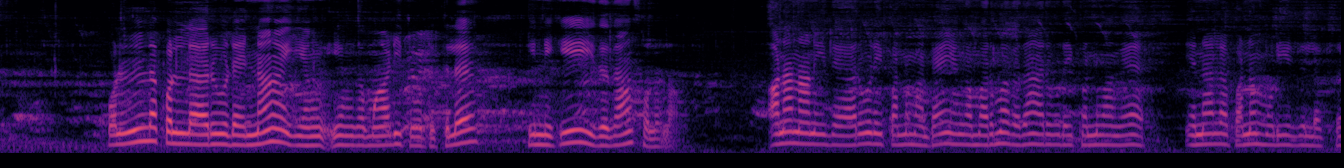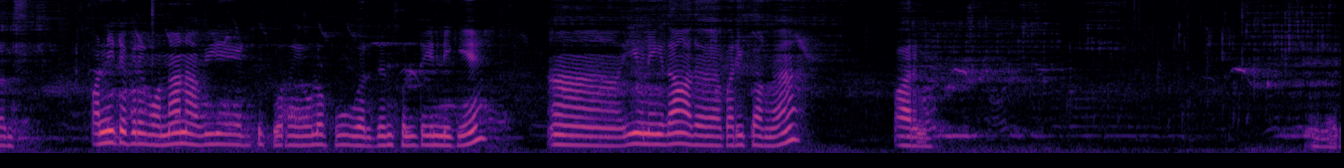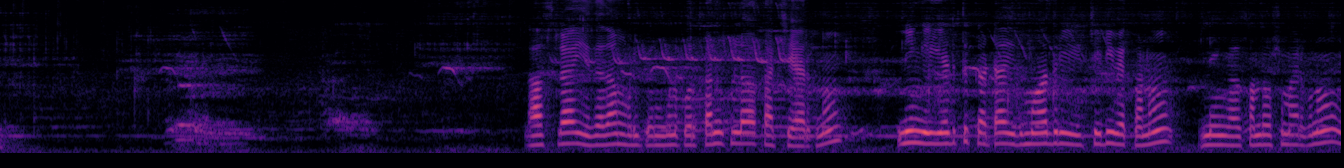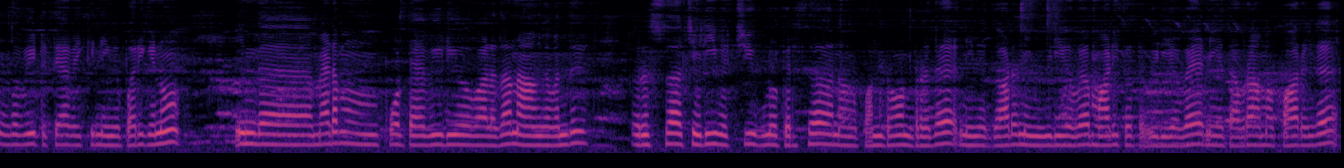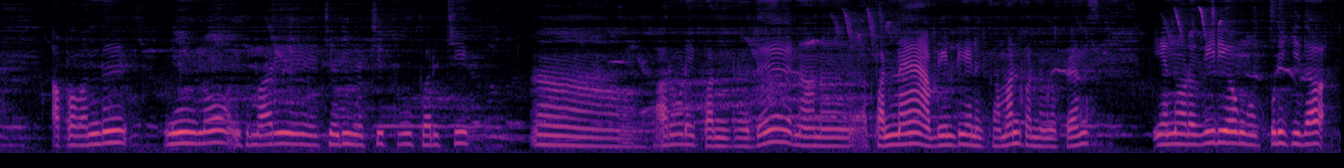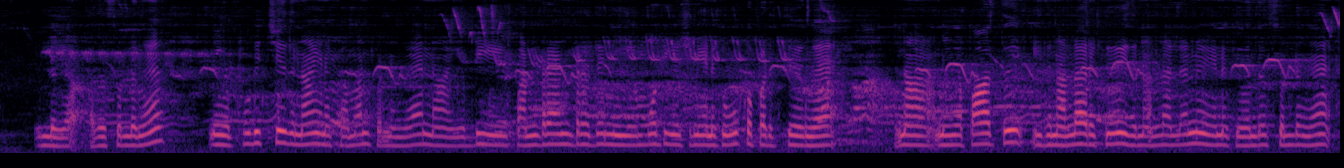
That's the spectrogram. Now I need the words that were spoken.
கொல்ல கொல்ல அறுவடைன்னா எங் எங்கள் மாடி தோட்டத்தில் இன்றைக்கி இதை தான் சொல்லலாம். ஆனால் நான் இதை அறுவடை பண்ண மாட்டேன். எங்கள் மருமக தான் அறுவடை பண்ணுவாங்க. என்னால் பண்ண முடியறதில்ல ஃப்ரெண்ட்ஸ் பண்ணிட்ட பிறகு ஒன்றா நான் வீடியோ எடுத்து போடுறேன். எவ்வளோ பூ வருதுன்னு சொல்லிட்டு இன்றைக்கி ஈவினிங் தான் அதை பறிப்பாங்க. பாருங்கள் லாஸ்ட்டில் இதை தான் முடிப்பேன். உங்களுக்கு ஒரு கண்குள்ளாக காட்சியாக இருக்கணும். நீங்கள் எடுத்துக்காட்டால் இது மாதிரி செடி வைக்கணும். நீங்கள் சந்தோஷமாக இருக்கணும். உங்கள் வீட்டு தேவைக்கு நீங்கள் பறிக்கணும். இந்த மேடம் போட்ட வீடியோவால் தான் நாங்கள் வந்து பெருசாக செடி வச்சு இவ்வளோ பெருசாக நாங்கள் பண்ணுறோன்றத நீங்கள் கார்டனிங் வீடியோவை மாடித்தோட்ட வீடியோவை நீங்கள் தவறாமல் பாருங்கள் அப்போ வந்து நீங்களும் இது மாதிரி செடி வச்சு பூ பறித்து அறுவடை பண்ணுறது நான் பண்ணேன் அப்படின்ட்டு எனக்கு கமெண்ட் பண்ணுங்கள் ஃப்ரெண்ட்ஸ் என்னோடய வீடியோ உங்களுக்கு பிடிக்குதா? இல்லையா? அதை சொல்லுங்கள் நீங்கள் பிடிச்சதுன்னா எனக்கு கமெண்ட் பண்ணுங்கள் நான் எப்படி பண்ணுறேன்றது நீங்கள் மோட்டிவேஷன் எனக்கு ஊக்கப்படுத்துங்க. நான் நீங்கள் பார்த்து இது நல்லா இருக்குது இது நல்லா இல்லைன்னு எனக்கு வந்து சொல்லுங்கள்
